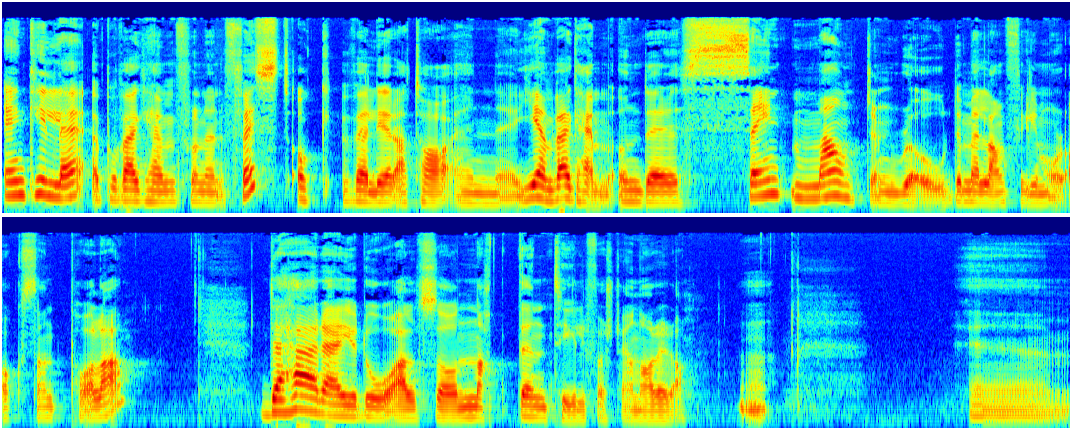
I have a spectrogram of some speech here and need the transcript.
En kille är på väg hem från en fest och väljer att ta en genväg hem under Saint Mountain Road mellan Fillmore och St. Paula. Det här är ju då alltså natten till första januari då. Ehm,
